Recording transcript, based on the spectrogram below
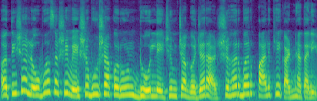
अतिशय लोभस अशी वेशभूषा करून ढोल लेझिमच्या गजरात शहरभर पालखी काढण्यात आली.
